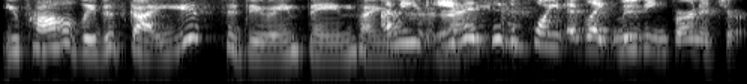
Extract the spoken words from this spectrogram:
you probably just got used to doing things on your I mean, own, even right? to the point of like moving furniture.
